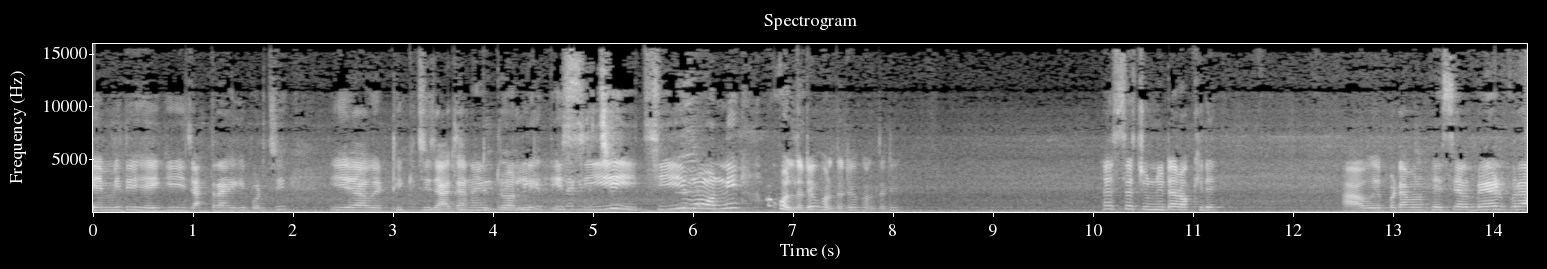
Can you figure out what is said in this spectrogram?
କେମିତି ହେଇକି ଯାତ୍ରା ହେଇକି ପଡ଼ିଛି ଇଏ ଆଉ ଏଠି କିଛି ଜାଗା ନାହିଁ ଟ୍ରଲି ସି ଛି ମୋ ଅନି ଖୋଲିଦ ଟିକେ ଖୋଲିଦ ଟିକେ ଖୋଲିଦ ଟିକେ ହେ ସେ ଚୁନିଟା ରଖିଦେ ଆଉ ଏପଟେ ଆମର ଫେସିଆଲ ବେଡ୍ ପୁରା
